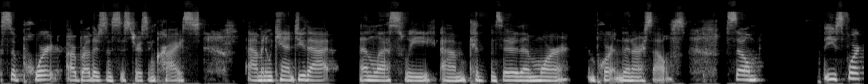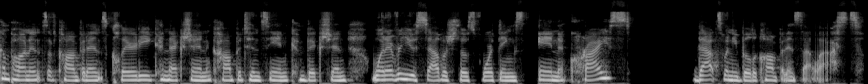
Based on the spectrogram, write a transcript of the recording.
support our brothers and sisters in Christ. Um, and we can't do that unless we um, consider them more important than ourselves. So, these four components of confidence clarity, connection, competency, and conviction whenever you establish those four things in Christ, that's when you build a confidence that lasts.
